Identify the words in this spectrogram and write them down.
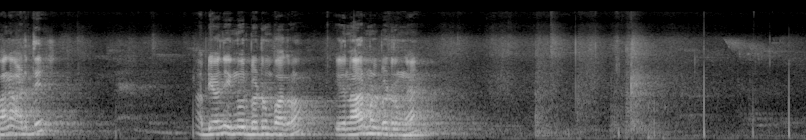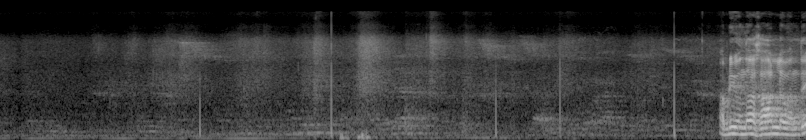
வாங்க அடுத்து. அப்படி வந்து இன்னொரு பெட்ரூம் பார்க்குறோம். இது நார்மல் பெட்ரூம்ங்க அப்படி வந்தால் ஹாலில் வந்து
